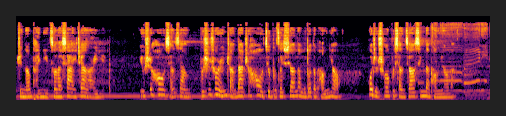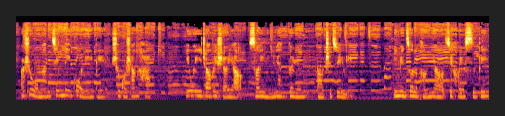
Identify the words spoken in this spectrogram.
只能陪你坐到下一站而已。有时候想想，不是说人长大之后就不再需要那么多的朋友，或者说不想交新的朋友了，而是我们经历过离别，受过伤害，因为一朝被蛇咬，所以宁愿跟人保持距离，以免做了朋友最后又撕逼。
